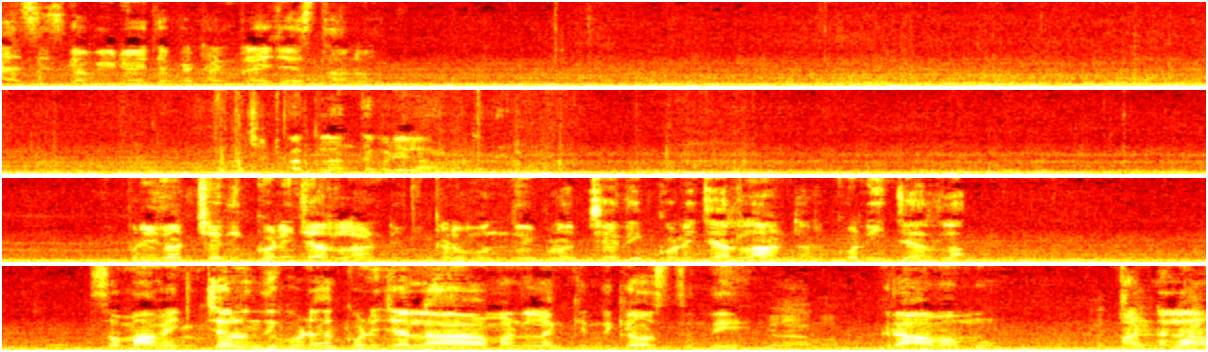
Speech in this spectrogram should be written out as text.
యాసిస్గా వీడియో అయితే పెట్టడానికి ట్రై చేస్తాను. చుట్టుపక్కల అంతా కూడా ఇలా ఉంటుంది. ఇప్పుడు ఇది వచ్చేది కొనిజర్ల అండి. ఇక్కడ ముందు ఇప్పుడు వచ్చేది కొనిజర్ల అంటారు. కొనిజర్ల. సో మా వెంచర్ ఉంది కూడా కొనిజర్ల మండలం కిందకే వస్తుంది. గ్రామం. గ్రామము. మండలం.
